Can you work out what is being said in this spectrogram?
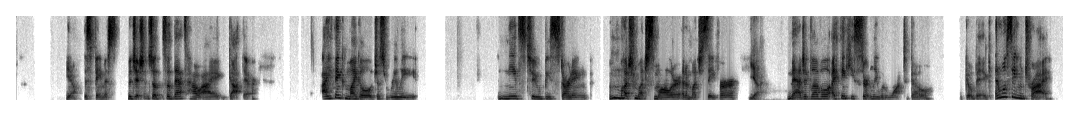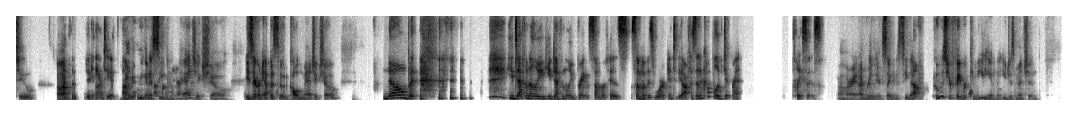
you know, this famous magician. So so that's how I got there. I think Michael just really needs to be starting much much smaller at a much safer yeah. Magic level. I think he certainly would want to go go big, and we'll see him try to Oh, up the magic ante. At when are we going to see the magic show? Is there an episode called Magic Show? No, but he definitely he definitely brings some of his some of his work into the office in a couple of different places. All right. I'm really excited to see that. Oh. Who was your favorite comedian that you just mentioned?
